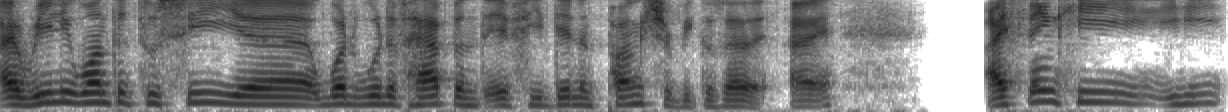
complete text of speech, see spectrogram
I really wanted to see uh, what would have happened if he didn't puncture because I I I think he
